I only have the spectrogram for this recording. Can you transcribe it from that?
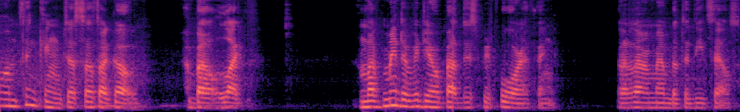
I'm thinking just as I go about life. And I've made a video about this before, I think, but I don't remember the details.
